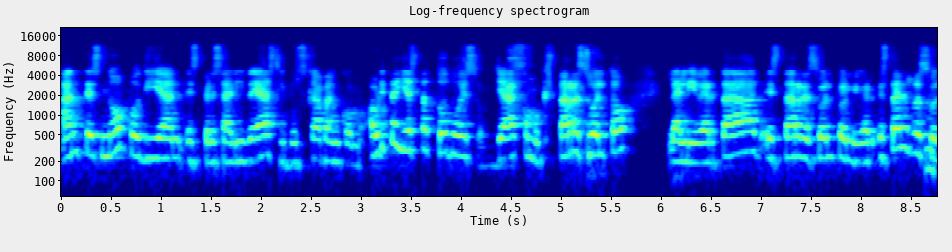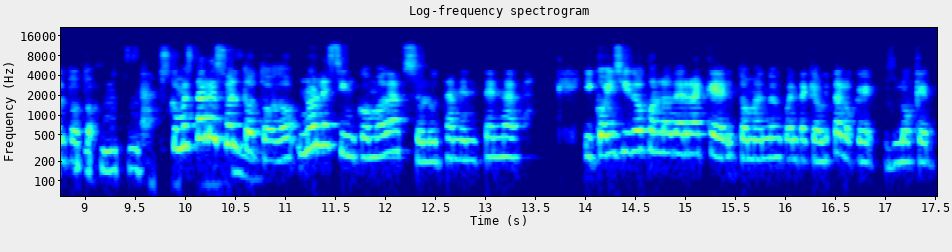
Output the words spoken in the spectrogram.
Antes no podían expresar ideas y buscaban como, ahorita ya está todo eso, ya como que está resuelto la libertad, está resuelto el liber, está resuelto todo. Pues como está resuelto todo, no les incomoda absolutamente nada. Y coincido con lo de Raquel, tomando en cuenta que ahorita lo que, pues, lo que,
